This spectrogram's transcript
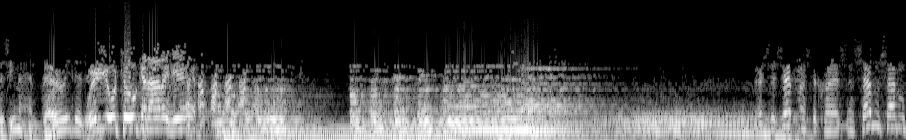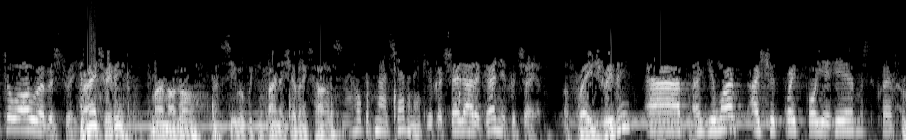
busy man. Very busy. Will you two get out of here? This is it, Mr. Cranston. 7720 River Street. All right, Shrevey. Come on, Margot. Let's see what we can find in Chevenik's house. I hope it's not Chevenik. You could say that again, you could say it. Afraid, Shrevey? Uh, uh, you want I should wait for you here, Mr. Cranston?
